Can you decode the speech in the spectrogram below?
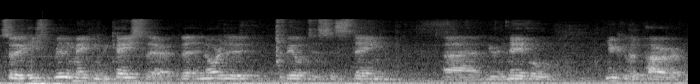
so he's really making the case there that in order to be able to sustain uh, your naval nuclear power,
